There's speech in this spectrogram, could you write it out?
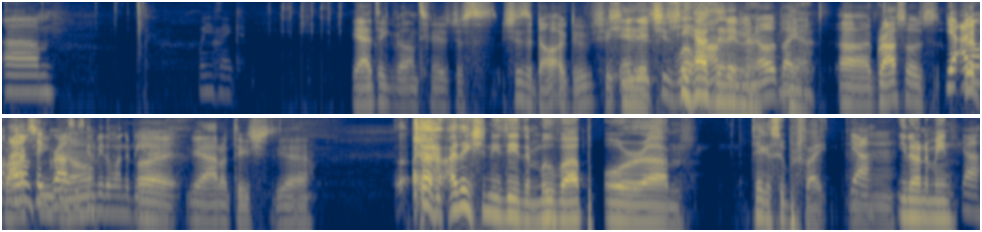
Um, what do you think? yeah, I think Valentina is just she's a dog, dude. She, She and is. she's She well has it rounded, in you know, like Yeah. uh, Grasso's. Yeah, I don't. I don't boxing, think you Grasso's know, gonna be the one to beat her. Yeah, I don't think she's yeah. I think she needs to either move up or um, take a super fight. Yeah. Mm-hmm. You know what I mean? Yeah,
